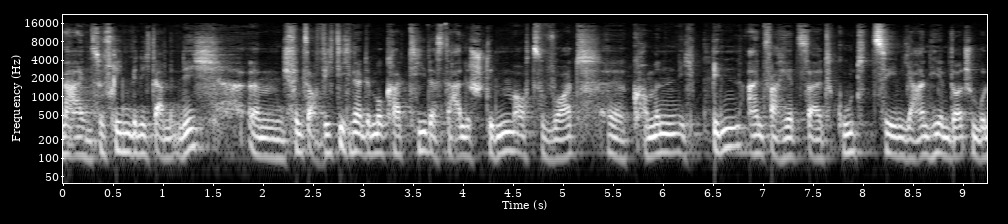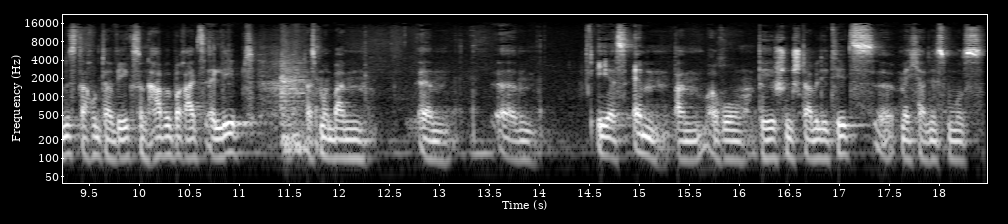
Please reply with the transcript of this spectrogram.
Nein, zufrieden bin ich damit nicht. Ähm, ich finde es auch wichtig in der Demokratie, dass da alle Stimmen auch zu Wort äh, kommen. Ich bin einfach jetzt seit gut zehn Jahren hier im Deutschen Bundestag unterwegs und habe bereits erlebt, dass man beim ähm, ähm, ESM, beim Europäischen Stabilitätsmechanismus,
